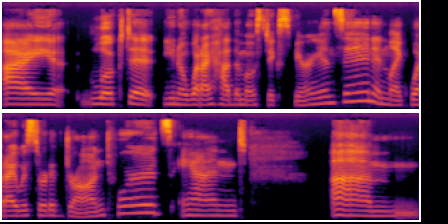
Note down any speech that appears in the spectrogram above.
I looked at, you know, what I had the most experience in and like what I was sort of drawn towards. And um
